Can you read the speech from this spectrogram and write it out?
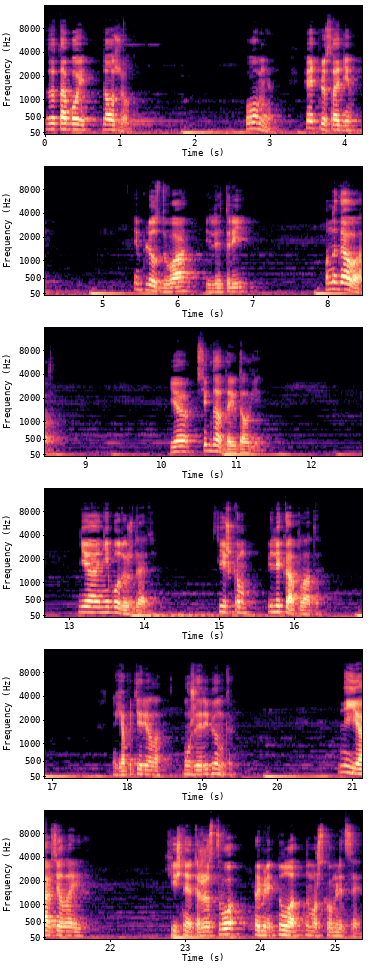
За тобой должок». «Помню. Пять плюс один. И плюс два или три. Многовато. Я всегда даю долги. Я не буду ждать. Слишком велика плата. Но я потеряла мужа и ребенка. Не я взяла их. Хищное торжество промелькнуло на мужском лице.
